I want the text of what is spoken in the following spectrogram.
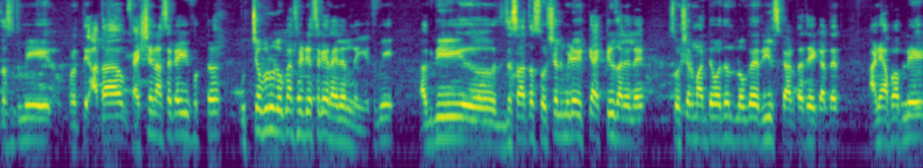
जसं तुम्ही प्रत्येक आता फॅशन असं काही फक्त उच्चभ्रू लोकांसाठी असं काही राहिलेलं नाही आहे तुम्ही अगदी जसं आता सोशल मीडिया इतकं ऍक्टिव्ह झालेलं आहे. सोशल माध्यमातून लोक रील्स काढतात हे करतात आणि आपापले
